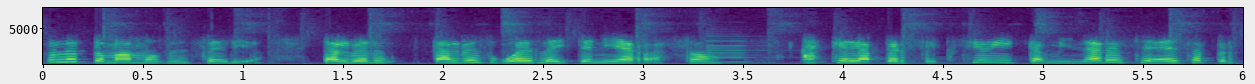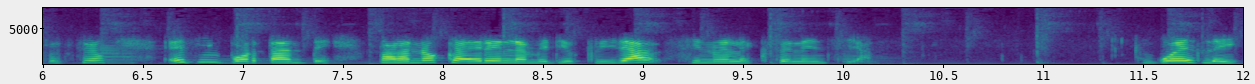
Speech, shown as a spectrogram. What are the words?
no lo tomamos en serio. Tal vez, tal vez Wesley tenía razón a que la perfección y caminar hacia esa perfección es importante para no caer en la mediocridad, sino en la excelencia. Wesley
